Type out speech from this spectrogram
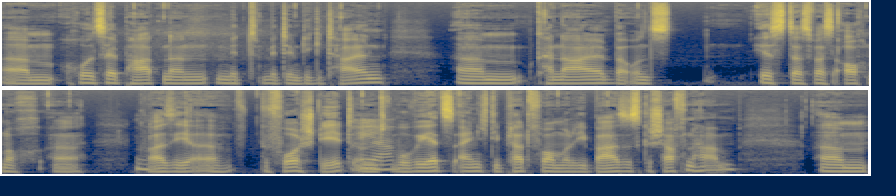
ähm, Wholesale-Partnern mit, mit dem digitalen ähm, Kanal bei uns ist das, was auch noch äh, mhm. quasi äh, bevorsteht und ja. wo wir jetzt eigentlich die Plattform oder die Basis geschaffen haben. Ähm,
